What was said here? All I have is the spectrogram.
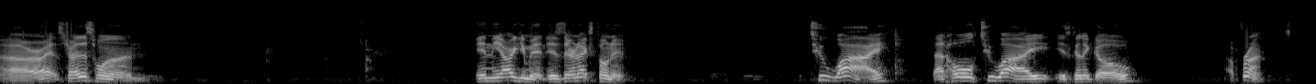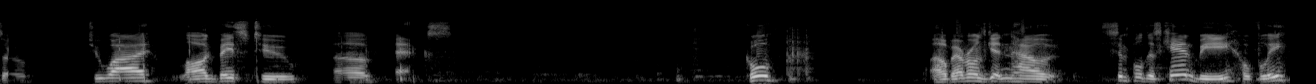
All right, let's try this one. In the argument, is there an exponent? 2y, that whole 2y is going to go up front. So 2y log base 2 of x. Cool? I hope everyone's getting how simple this can be, hopefully.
